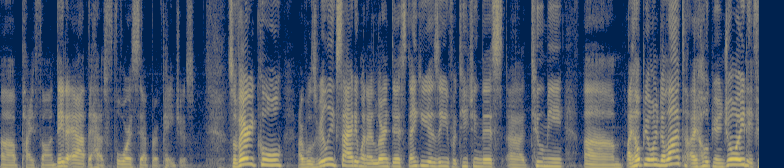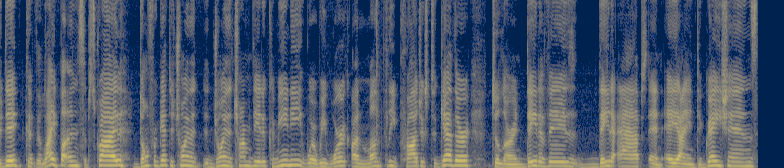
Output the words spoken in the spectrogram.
uh, Python data app that has four separate pages. So very cool. I was really excited when I learned this. Thank you, Yazid, for teaching this uh, to me. Um, I hope you learned a lot. I hope you enjoyed. If you did, click the like button, subscribe. Don't forget to join the join the Charming Data community where we work on monthly projects together to learn data viz, data apps, and AI integrations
